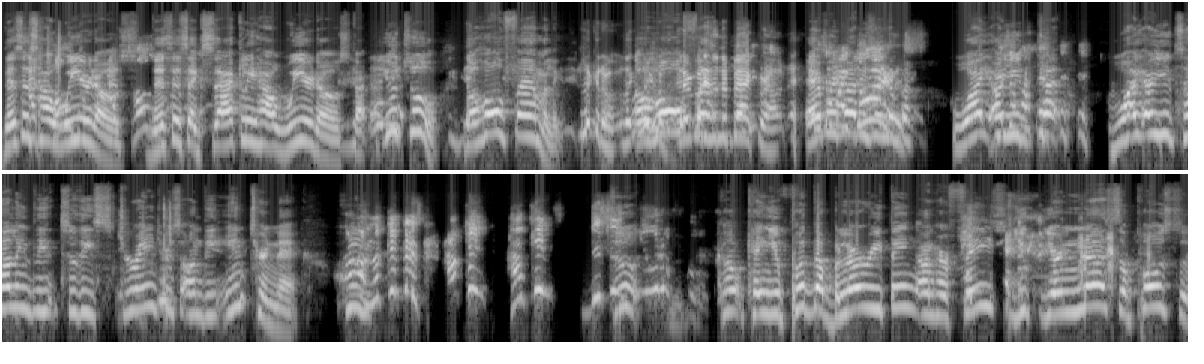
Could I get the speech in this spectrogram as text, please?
Don't, this is I how weirdos. This is exactly how weirdos start. You too. The whole family. Look at them. Look, look at them. Everybody's fa- in the background. Everybody's in the. Why are you? Te- why are you telling the, to these strangers on the internet? Who, oh, look at this. How can how can this is Dude, beautiful. Can you put the blurry thing on her face? You you're not supposed to.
